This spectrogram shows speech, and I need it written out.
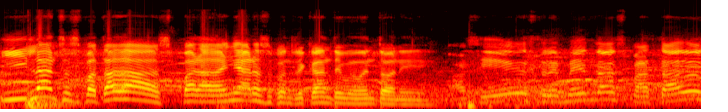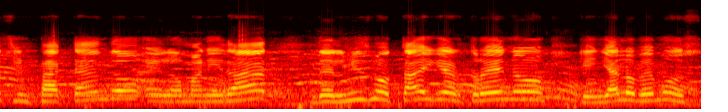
y lanzas patadas para dañar a su contrincante, mi buen Tony. Así es, tremendas patadas impactando en la humanidad del mismo Tiger Trueno, quien ya lo vemos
